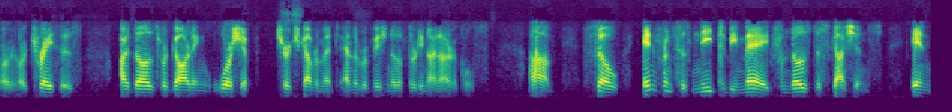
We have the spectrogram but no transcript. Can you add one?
or, or, traces are those regarding worship, church government, and the revision of the 39 Articles. Um, so inferences need to be made from those discussions in,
